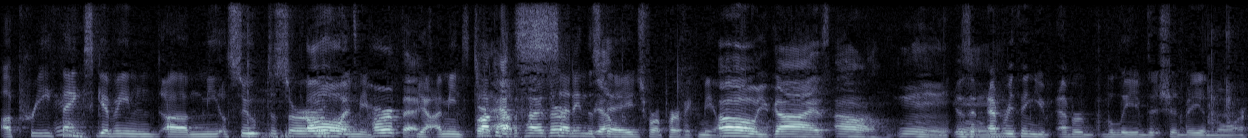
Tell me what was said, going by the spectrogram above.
uh, pre-Thanksgiving uh, meal soup to serve. Oh, I mean, perfect. Yeah, I mean, talk about appetizer, setting the yep. stage for a perfect meal. Oh, you guys. Oh, mm, Is it everything you've ever believed it should be and more?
